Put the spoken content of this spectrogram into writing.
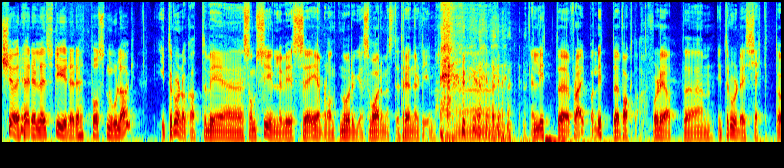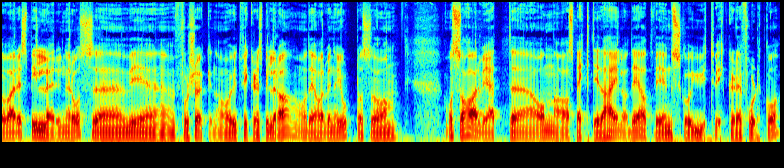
kjører eller styrer et Post Nord-lag? Jeg tror nok at vi eh, sannsynligvis er blant Norges varmeste trenerteam. Eh, litt eh, fleip og litt fakta. Fordi at jeg tror det er kjekt å være spiller under oss. Vi forsøker å utvikle spillere, og det har vi nå gjort. Og så, og så har vi et annet aspekt i det hele, og det er at vi ønsker å utvikle folk òg.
